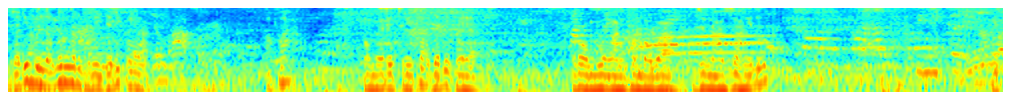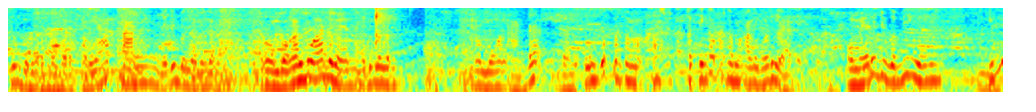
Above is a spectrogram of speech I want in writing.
Jadi bener-bener Bri jadi kayak apa Om Eri cerita jadi kayak rombongan pembawa jenazah itu itu bener-bener kelihatan. Jadi bener-bener rombongan tuh ada men. Jadi bener rombongan ada. Dan untuk pertama pas ketika pertama kali ngeliat Om Heri juga bingung ini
